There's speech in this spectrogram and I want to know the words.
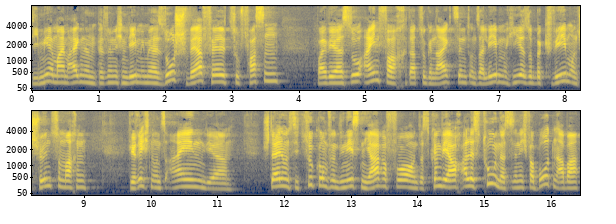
die mir in meinem eigenen persönlichen Leben immer so schwer fällt zu fassen, weil wir so einfach dazu geneigt sind, unser Leben hier so bequem und schön zu machen. Wir richten uns ein, wir stellen uns die Zukunft und die nächsten Jahre vor und das können wir ja auch alles tun, das ist ja nicht verboten, aber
